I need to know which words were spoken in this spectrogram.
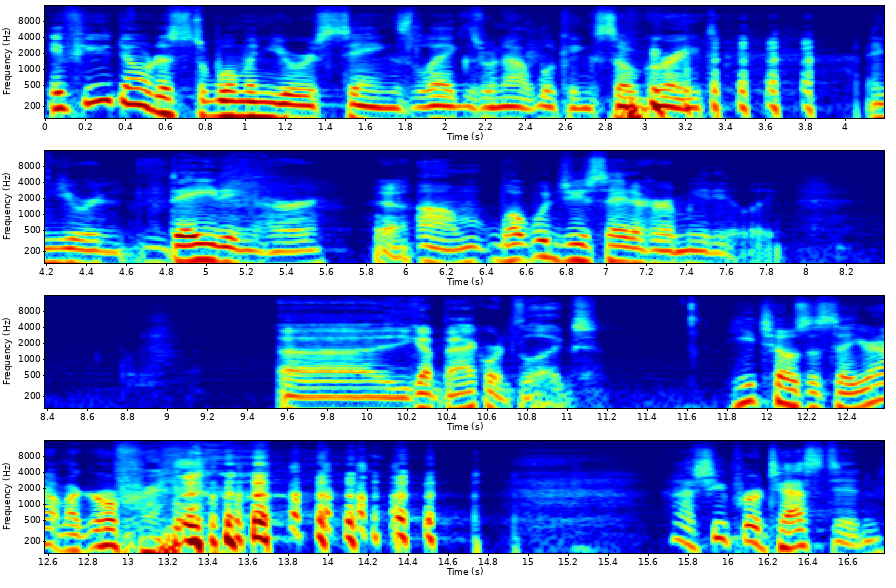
If you noticed a woman you were seeing's legs were not looking so great and you were dating her, Yeah. um, what would you say to her immediately? Uh, you got backwards legs. He chose to say, You're not my girlfriend. Ah, she protested.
